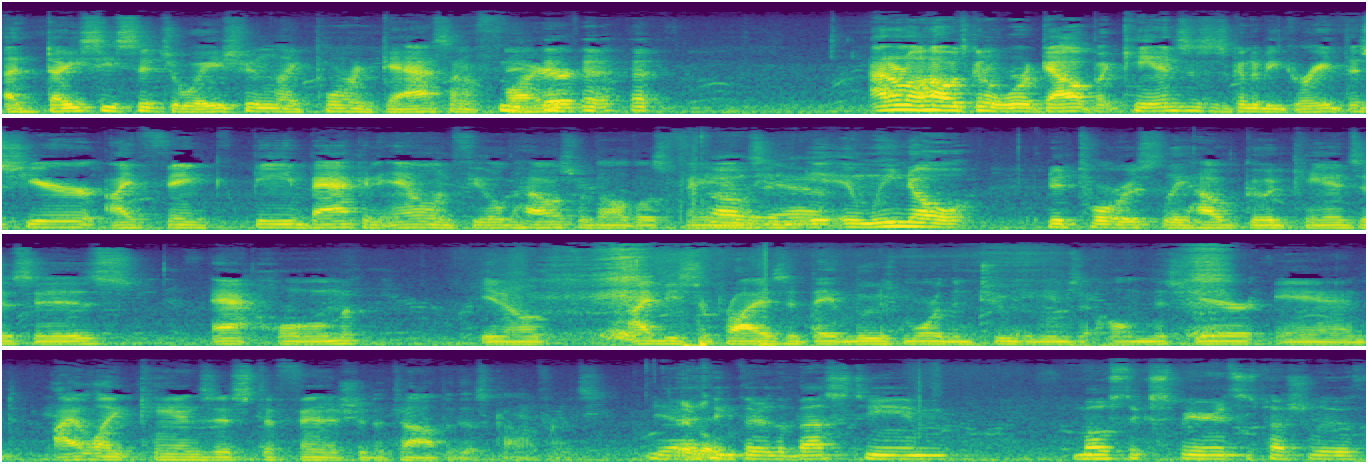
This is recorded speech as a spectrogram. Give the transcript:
a dicey situation, like pouring gas on a fire. I don't know how it's going to work out, but Kansas is going to be great this year. I think being back in Allen Fieldhouse with all those fans, Oh, yeah. and, and we know notoriously how good Kansas is at home. You know, I'd be surprised if they lose more than two games at home this year, and I like Kansas to finish at the top of this conference. Yeah, I think they're the best team, most experienced, especially with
